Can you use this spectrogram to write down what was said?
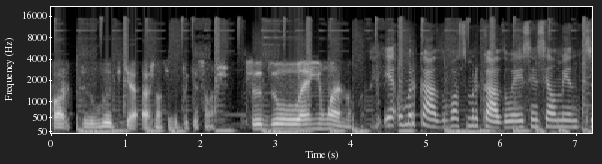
parte lúdica às nossas aplicações. Tudo em um ano. É, o mercado, o vosso mercado é essencialmente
